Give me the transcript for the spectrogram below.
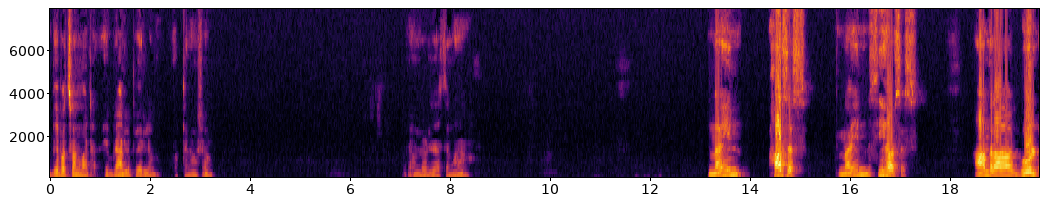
బీభత్సం అనమాట ఈ బ్రాండ్ల పేర్లు. ఒక్క నిమిషం. డౌన్లోడ్ చేస్తామా? Nine horses. Nine C horses Andhra gold.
